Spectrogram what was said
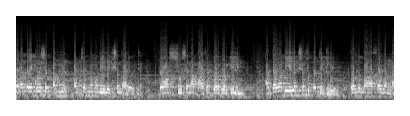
त्यानंतर एकोणीसशे पंच्याण्णवमध्ये इलेक्शन झाले होते. तेव्हा शिवसेना भाजप बरोबर गेली. आणि तेव्हा ती इलेक्शन सुद्धा जिंकली. परंतु बाळासाहेबांना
